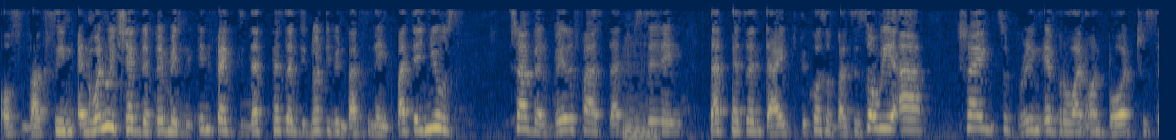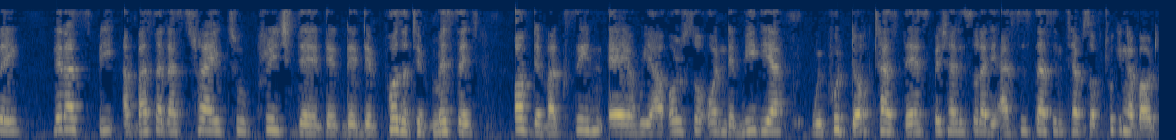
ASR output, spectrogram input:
of vaccine. And when we checked the family, in fact, that person did not even vaccinate. But the news traveled very fast that mm. say that person died because of vaccine. So we are trying to bring everyone on board to say, let us be ambassadors, try to preach the, the, the, the positive message of the vaccine. Uh, we are also on the media. We put doctors there, especially so that they assist us in terms of talking about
